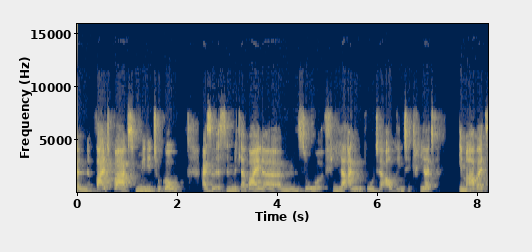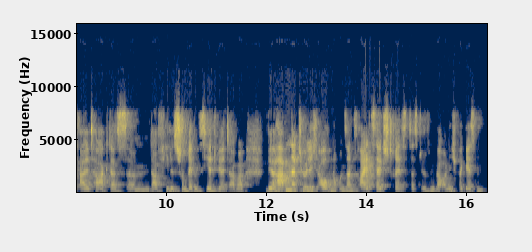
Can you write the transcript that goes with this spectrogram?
ein Waldbad Mini to Go. Also es sind mittlerweile ähm, so viele Angebote auch integriert, im Arbeitsalltag, dass ähm, da vieles schon reduziert wird. Aber wir haben natürlich auch noch unseren Freizeitstress. Das dürfen wir auch nicht vergessen.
